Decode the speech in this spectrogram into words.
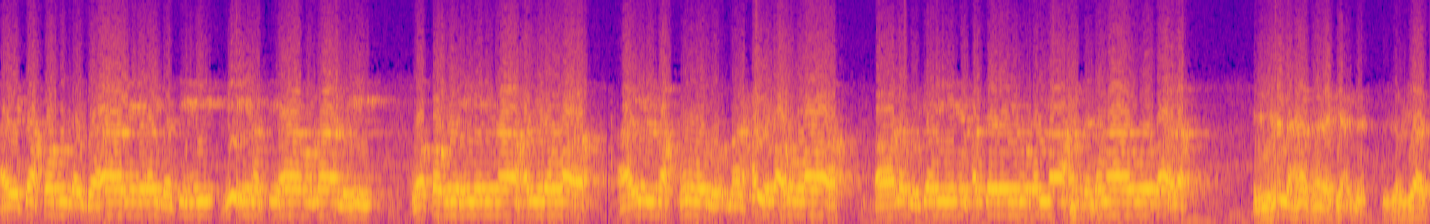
أي تحفظ زوجها لغيبته في نفسها وماله. وقوله لما حفظ الله أي المحفوظ من حفظه الله. قال ابن جرير حدثني مثنى حدثنا أبو صالح يعني هذا هكذا شأن الزوجات؟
